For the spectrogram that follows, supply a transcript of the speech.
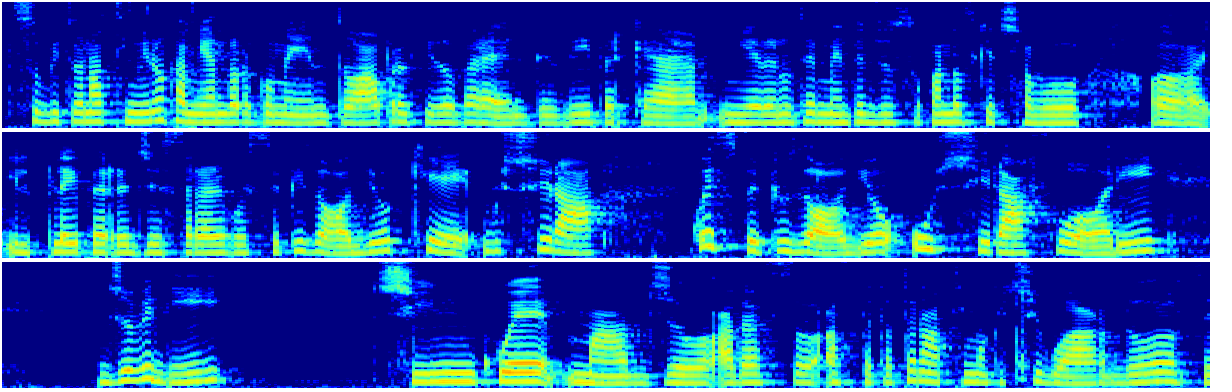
subito un attimino cambiando argomento, apro e chiudo parentesi perché mi è venuto in mente giusto quando schiacciavo uh, il play per registrare questo episodio che uscirà, questo episodio uscirà fuori giovedì 5 maggio. Adesso aspettate un attimo che ci guardo se,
